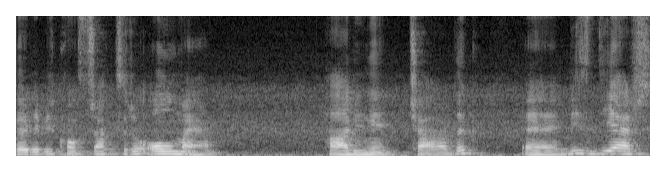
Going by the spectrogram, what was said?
böyle bir constructor'ı olmayan halini çağırdık. Ee, biz diğer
